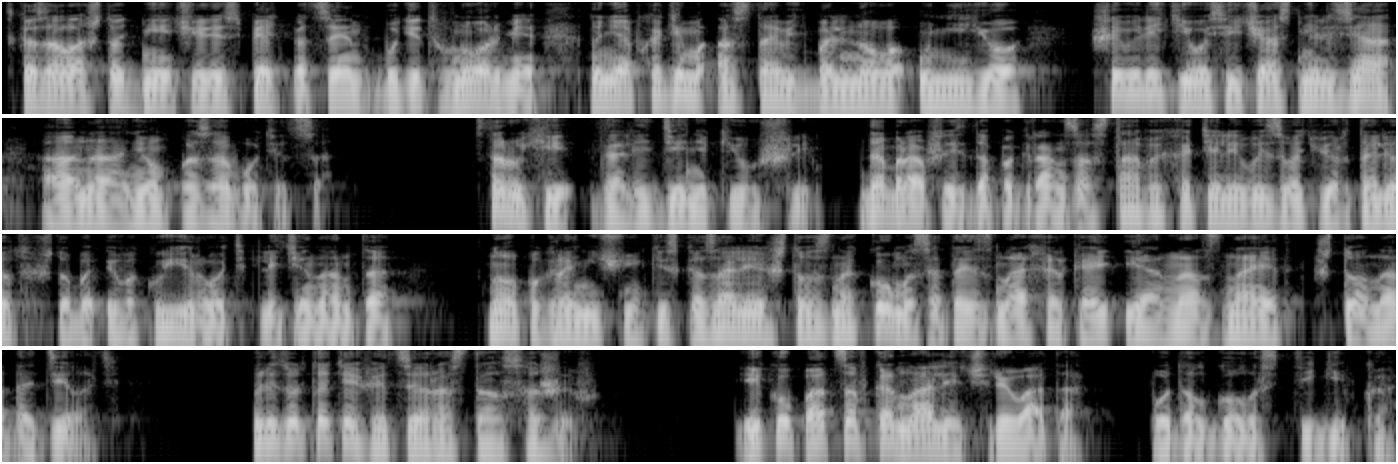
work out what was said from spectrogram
Сказала, что дней через пять пациент будет в норме, но необходимо оставить больного у нее. Шевелить его сейчас нельзя, а она о нем позаботится. Старухи дали денег и ушли. Добравшись до погранзаставы, хотели вызвать вертолет, чтобы эвакуировать лейтенанта. Но пограничники сказали, что знакомы с этой знахаркой, и она знает, что надо делать. В результате офицер остался жив. «И купаться в канале чревато», – подал голос Тигибка.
